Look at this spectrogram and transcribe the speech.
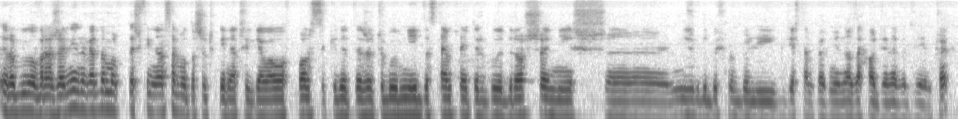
robiło wrażenie. No wiadomo, że też finansowo troszeczkę inaczej działało w Polsce, kiedy te rzeczy były mniej dostępne i też były droższe niż, e, niż gdybyśmy byli gdzieś tam pewnie na zachodzie, nawet w Niemczech.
